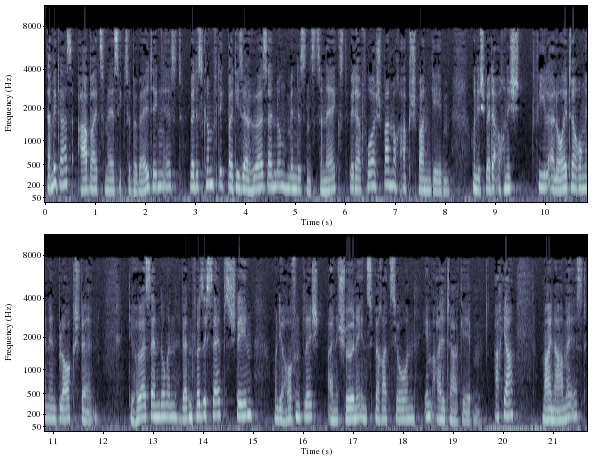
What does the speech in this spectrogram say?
Damit das arbeitsmäßig zu bewältigen ist, wird es künftig bei dieser Hörsendung mindestens zunächst weder Vorspann noch Abspann geben und ich werde auch nicht viel Erläuterung in den Blog stellen. Die Hörsendungen werden für sich selbst stehen und dir hoffentlich eine schöne Inspiration im Alltag geben. Ach ja, mein Name ist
